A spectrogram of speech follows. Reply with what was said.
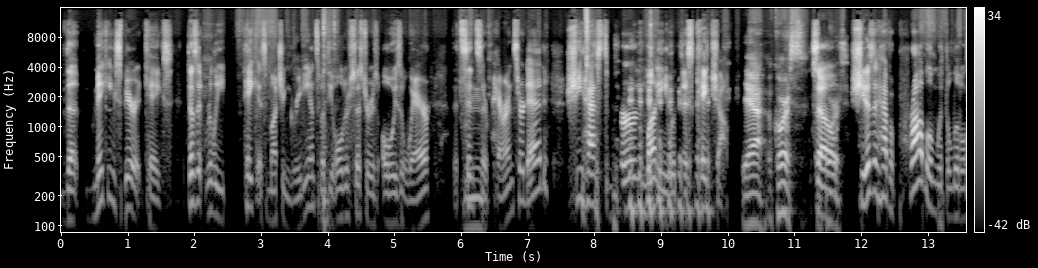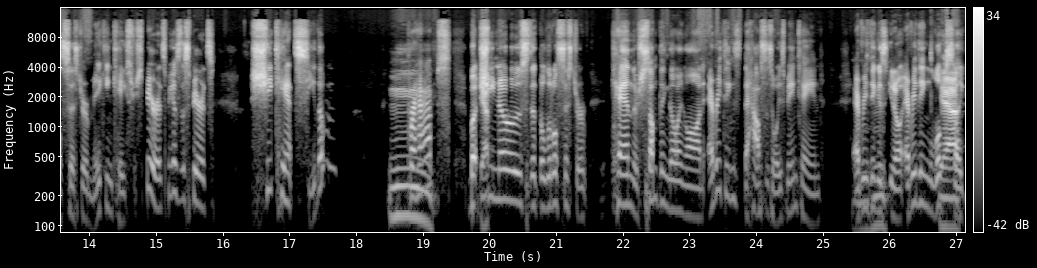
the making spirit cakes doesn't really take as much ingredients, but the older sister is always aware that since Mm. their parents are dead, she has to earn money with this cake shop. yeah of course of So course. she doesn't have a problem with the little sister making cakes for spirits because the spirits she can't see them Mm, perhaps, but Yep. she knows that the little sister can. There's something going on. Everything's the house is always maintained. Everything is, you know, everything looks Mm-hmm. Yeah. like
